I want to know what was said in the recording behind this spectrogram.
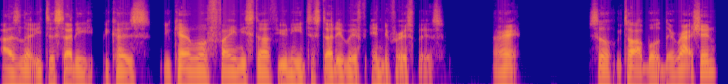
as likely to study because you can't even find the stuff you need to study with in the first place. All right. So we talk about direction.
